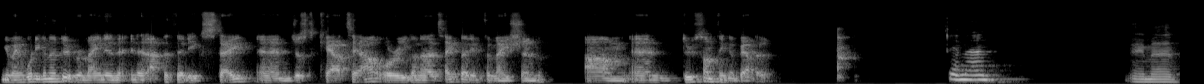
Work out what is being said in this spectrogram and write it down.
you mean, what are you going to do? Remain in, in, an apathetic state and just kowtow, or are you going to take that information um, and do something about it? Amen. Amen.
